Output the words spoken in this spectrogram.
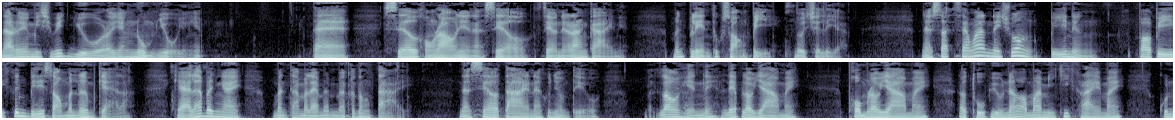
นะเรายังมีชีวิตอยู่เรายังหนุ่มอยู่อย่างเงี้ย แต่เซลล์ของเราเนี่ยนะเซลล์เซลล์ในร่างกายเนี่ยมันเปลี่ยนทุก 2 ปีโดยเฉลี่ยนะแสดงว่าในช่วงปีหนึ่งพอปีขึ้นปีที่ 2 มันเริ่มแก่ละแก่แล้วเป็นไงมันทำอะไรมันมันก็ต้องตายนะเซลล์ตายนะคุณโยมติ๋วเราเห็นนี่เล็บเรายาวไหมผมเรายาวไหมแล้วถูผิวหนังออกมามีขี้ใครไหมคุณ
